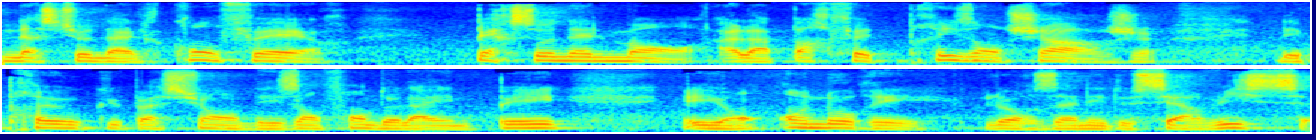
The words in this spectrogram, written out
nationale, confère personnellement à la parfaite prise en charge des préoccupations des enfants de l'ANP ayant honoré leurs années de service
